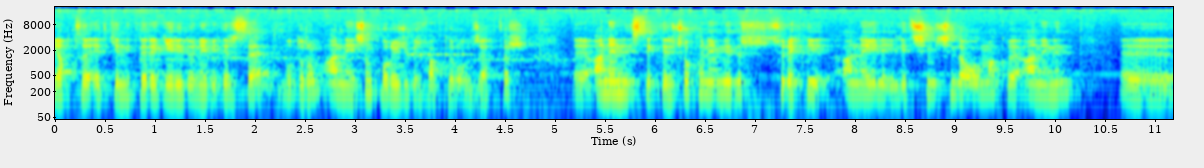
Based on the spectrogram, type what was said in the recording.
yaptığı etkinliklere geri dönebilirse bu durum anne için koruyucu bir faktör olacaktır. Ee, annenin istekleri çok önemlidir. Sürekli anneyle iletişim içinde olmak ve annenin e,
